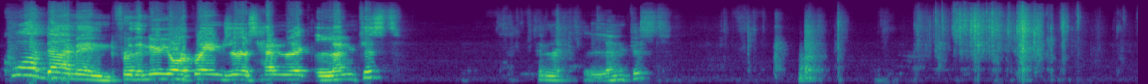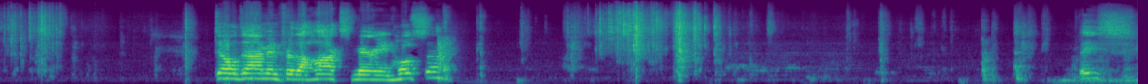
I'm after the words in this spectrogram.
Quad Diamond for the New York Rangers, Henrik Lundqvist. Henrik Lundqvist. Double Diamond for the Hawks, Marian Hossa. Base.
